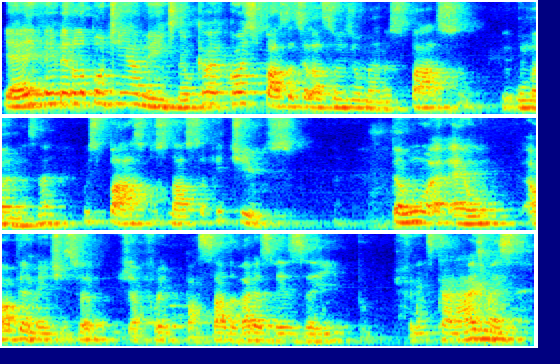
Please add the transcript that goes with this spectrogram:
E aí vem merleau-pontinhamente, né? qual, qual é o espaço das relações humanas? O espaço humanas, né? O espaço dos laços afetivos. Então, é, é, obviamente, isso é, já foi passado várias vezes aí por diferentes canais, mas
